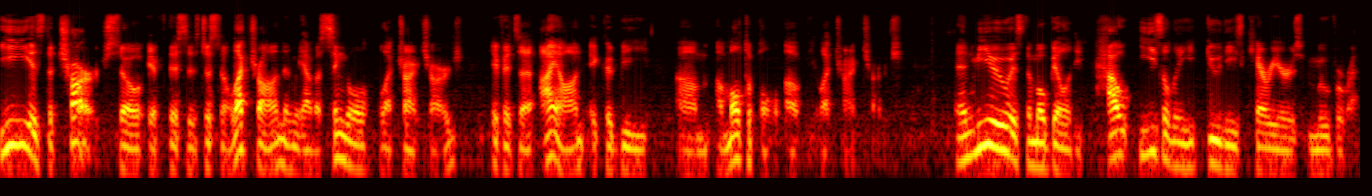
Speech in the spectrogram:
E is the charge. So if this is just an electron, then we have a single electronic charge. If it's an ion, it could be um, a multiple of the electronic charge. And mu is the mobility. How easily do these carriers move around?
